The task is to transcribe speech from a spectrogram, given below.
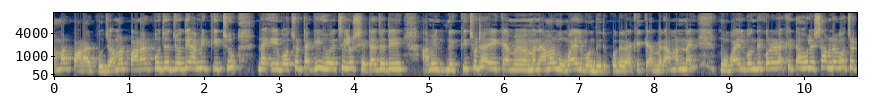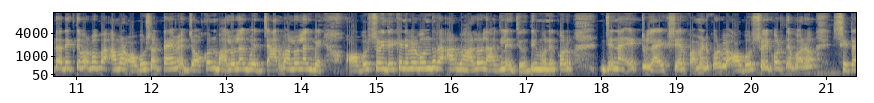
আমার পাড়ার পুজো। আমার পাড়ার পুজো যদি আমি কিছু, না, এই বছরটা কি হয়েছিল সেটা যদি আমি কিছুটা এই ক্যামেরা মানে আমার মোবাইল বন্দি করে রাখি ক্যামেরা আমার নাই মোবাইল বন্দি করে রাখি, তাহলে সামনের বছরটা দেখতে পারব। বা আমার অবসর টাইমে যখন ভালো লাগবে, যার ভালো লাগবে অবশ্যই দেখে নেবে বন্ধুরা। আর ভালো লাগলে যদি মনে করো যে না, একটু লাইক শেয়ার কমেন্ট করবে, অবশ্যই করতে পারো। সেটা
